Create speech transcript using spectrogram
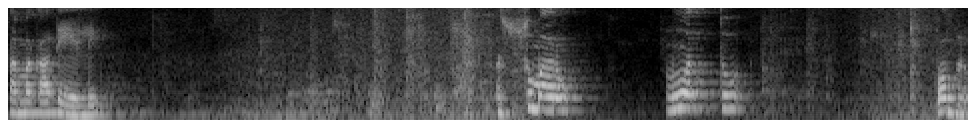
ತಮ್ಮ ಖಾತೆಯಲ್ಲಿ ಸುಮಾರು ಮೂವತ್ತು ಒಬ್ಬರು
